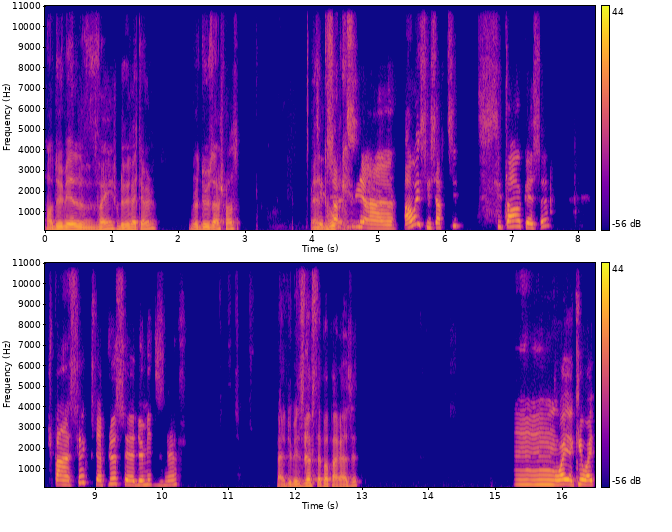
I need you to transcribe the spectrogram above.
En 2020 ou 2021? Il y a deux ans, je pense. Euh, C'est sorti en. Ah ouais, c'est sorti si tard que ça. Je pensais que c'était plus euh, 2019. Ben, 2019, c'était pas Parasite. Hmm, ouais, ok, ouais. Il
